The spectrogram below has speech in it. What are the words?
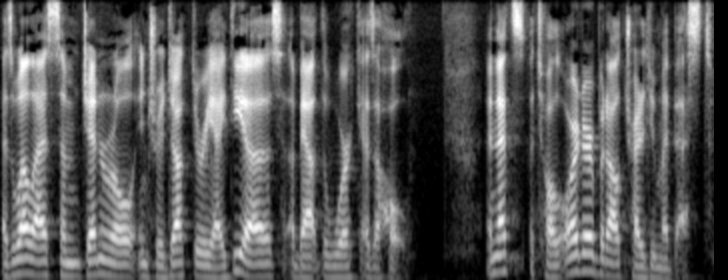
as well as some general introductory ideas about the work as a whole. And that's a tall order, but I'll try to do my best.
